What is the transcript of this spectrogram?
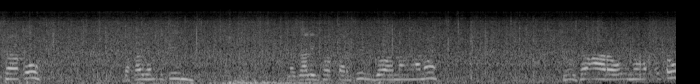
sako. Saka yung itim. Nagaling sa parcel, gawa ng ano. Yung isang araw, inuwak ito.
